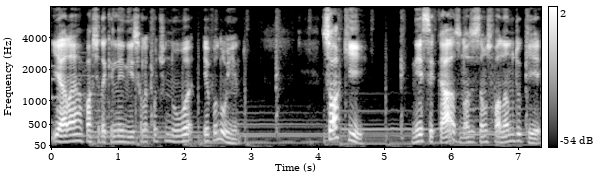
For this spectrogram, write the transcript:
e ela a partir daquele início ela continua evoluindo. Só que nesse caso nós estamos falando do que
